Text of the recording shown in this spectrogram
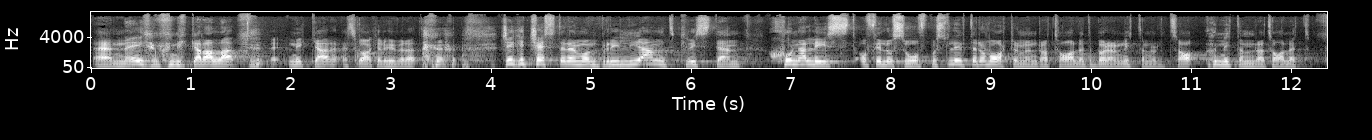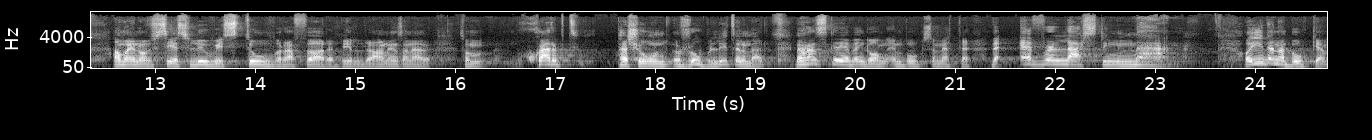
Eh, nej, nickar alla. Eh, nickar, skakar huvudet. G.K. Chesterton var en briljant kristen journalist och filosof på slutet av 1800-talet och början av 1900-talet. Han var en av C.S. Lewis stora förebilder. Han är en sån här som skärpt person, rolig till och med. Men han skrev en gång en bok som hette The Everlasting Man. Och I denna boken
